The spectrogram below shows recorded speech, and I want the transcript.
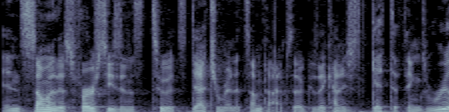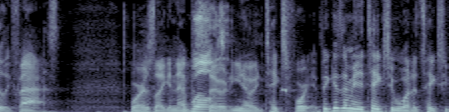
in some of this first season, it's to its detriment at sometimes though, because they kind of just get to things really fast. Whereas, like an Well- episode, you know, it takes four because I mean, it takes you what? It takes you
